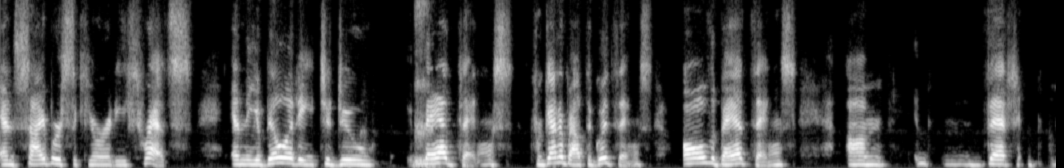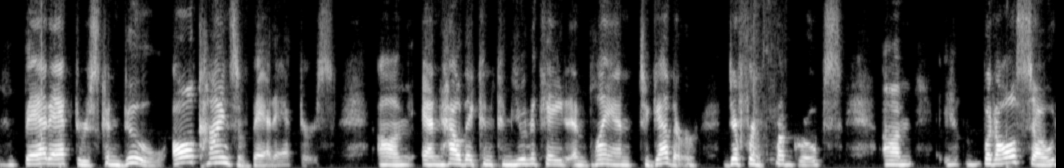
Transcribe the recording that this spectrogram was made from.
and cybersecurity threats and the ability to do bad things, forget about the good things, all the bad things um, that bad actors can do, all kinds of bad actors, um, and how they can communicate and plan together different subgroups. Um, but also,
